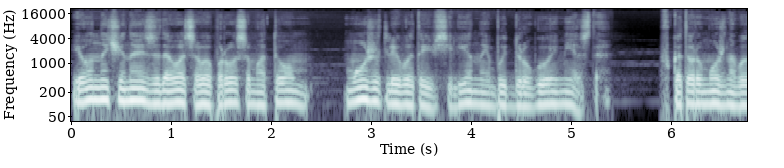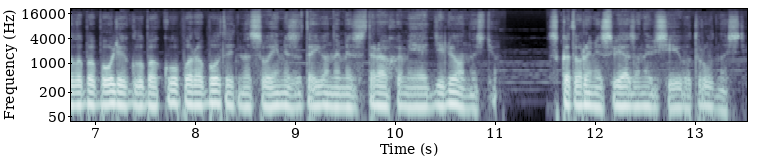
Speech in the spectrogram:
И он начинает задаваться вопросом о том, может ли в этой вселенной быть другое место, в котором можно было бы более глубоко поработать над своими затаенными страхами и отделенностью, с которыми связаны все его трудности.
